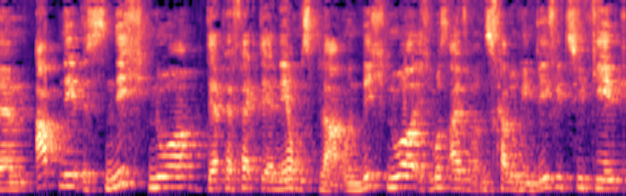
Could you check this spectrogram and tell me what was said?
ähm, Abnehmen ist nicht nur der perfekte Ernährungsplan und nicht nur, ich muss einfach ins Kaloriendefizit gehen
